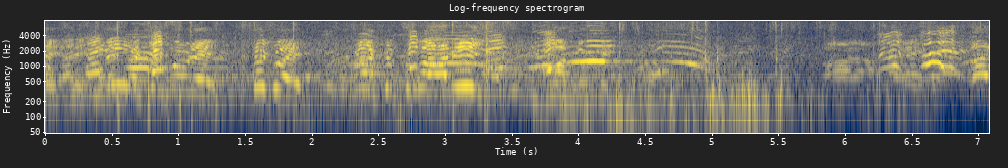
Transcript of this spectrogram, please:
Là, là, allez, allez, fais jouer, jouer. Bloque le couloir, ami Il doit bloquer le couloir. Voilà, allez. Ah,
